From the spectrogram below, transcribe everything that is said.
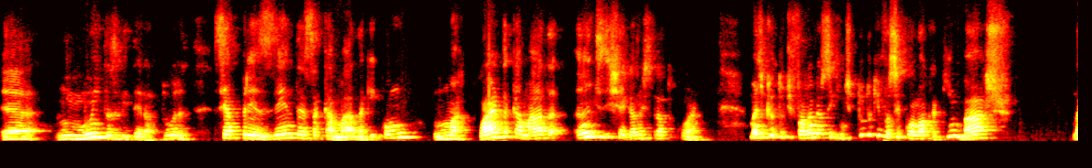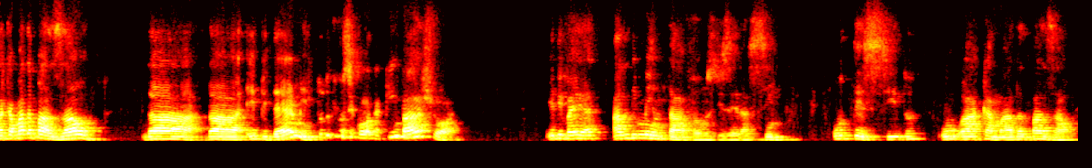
é, em muitas literaturas se apresenta essa camada aqui como uma quarta camada antes de chegar no extrato córneo. Mas o que eu estou te falando é o seguinte: tudo que você coloca aqui embaixo, na camada basal da, da epiderme, tudo que você coloca aqui embaixo, ó, ele vai alimentar, vamos dizer assim, o tecido, a camada basal.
